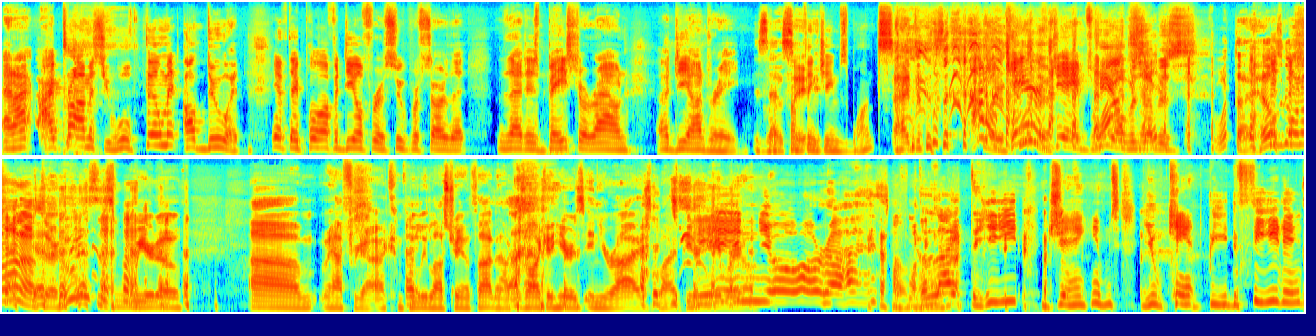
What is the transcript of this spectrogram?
And I, I promise you, we'll film it. I'll do it if they pull off a deal for a superstar that that is based around uh, DeAndre Ayton. Is Well, that say- something James wants? I, I don't care if James he wants opens up his. What the hell's going on out there? Who is this weirdo? Um, I forgot. I completely lost train of thought now because all I can hear is "In Your Eyes" by Peter Gabriel. In your eyes, Oh, the God. light, the heat, James, you can't be defeated.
